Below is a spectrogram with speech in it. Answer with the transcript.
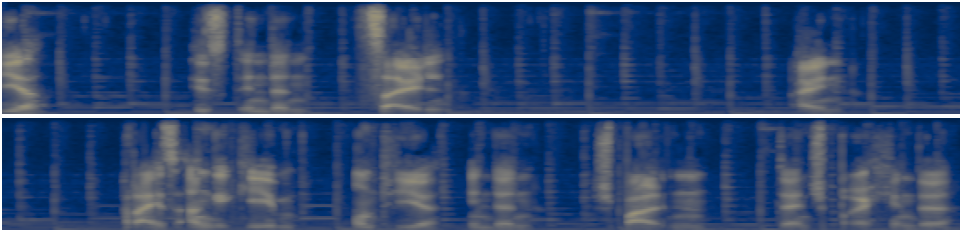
Hier ist in den Zeilen ein Preis angegeben und hier in den Spalten der entsprechende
